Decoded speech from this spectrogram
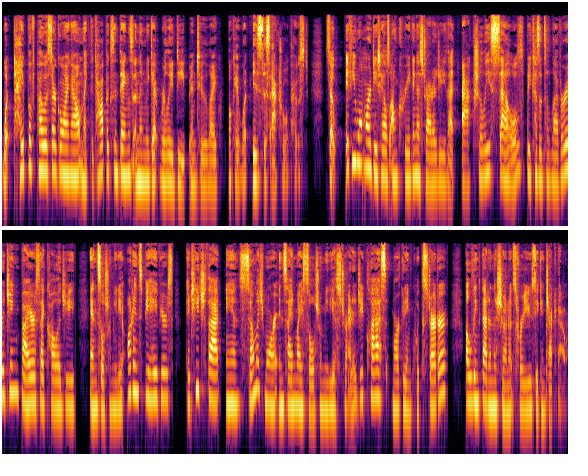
what type of posts are going out and like the topics and things. And then we get really deep into like, okay, what is this actual post? So if you want more details on creating a strategy that actually sells because it's leveraging buyer psychology and social media audience behaviors, I teach that and so much more inside my social media strategy class, Marketing Quick Starter. I'll link that in the show notes for you so you can check it out.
